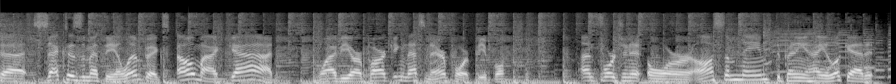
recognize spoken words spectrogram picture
uh, sexism at the Olympics. Oh my god. YVR parking, that's an airport, people. Unfortunate or awesome names, depending on how you look at it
